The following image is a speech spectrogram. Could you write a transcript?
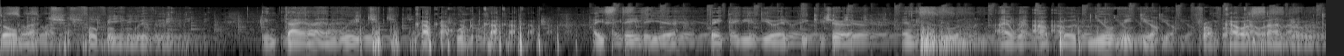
So much for being with me. In Thai language, Kap Kun Kap. I stay here, take video and picture, and soon I will upload new video from Khao San Road,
